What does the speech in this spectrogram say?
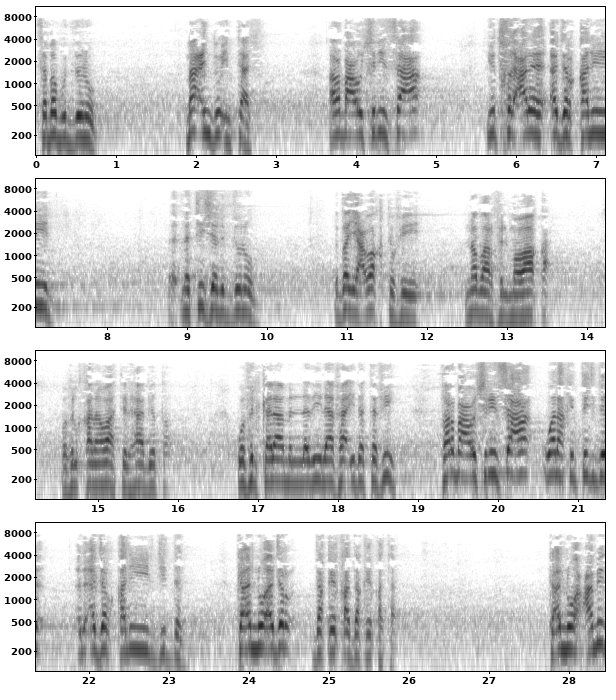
سبب الذنوب. ما عنده إنتاج. 24 ساعة يدخل عليه أجر قليل. نتيجة للذنوب. يضيع وقته في نظر في المواقع وفي القنوات الهابطة وفي الكلام الذي لا فائدة فيه. في 24 ساعة ولكن تجد الأجر قليل جدا. كأنه أجر دقيقة دقيقة. كأنه عمل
